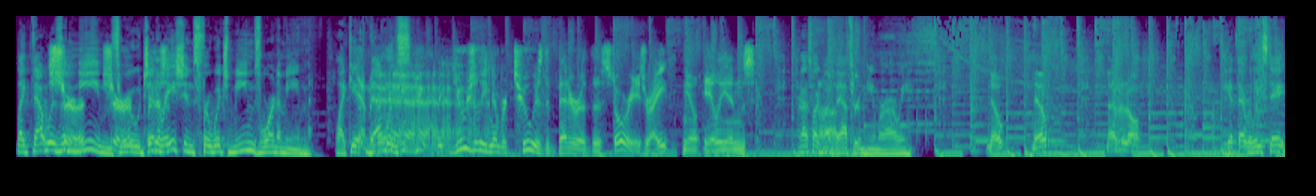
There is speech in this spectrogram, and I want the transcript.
Like that was Sure, a meme sure, through generations for which memes weren't a meme. Like it, Yeah, but, that was. but usually number two is the better of the stories, right? You know, aliens. We're not talking about Uh, bathroom humor, are we? nope. Nope. Not at all. You get that release date,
